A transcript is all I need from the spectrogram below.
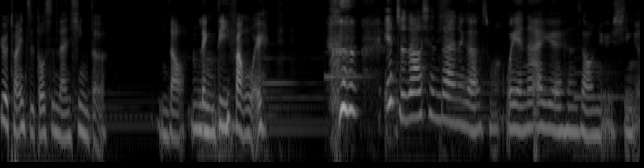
乐团一直都是男性的，你知道，领地范围，一直到现在那个什么维也纳爱乐很少女性啊。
